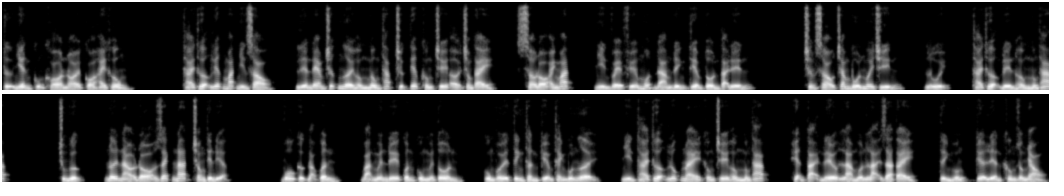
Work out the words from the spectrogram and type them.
tự nhiên cũng khó nói có hay không. Thái thượng liếc mắt nhìn sau, liền đem trước người hồng mông tháp trực tiếp khống chế ở trong tay, sau đó ánh mắt nhìn về phía một đám đỉnh tiêm tồn tại đến. Chương sáu trăm bốn mươi chín, lùi, thái thượng đến hồng mông tháp. Trung vực, nơi nào đó rách nát trong thiên địa vô cực đạo quân, bản nguyên đế quân cùng nguyên tôn, cùng với tinh thần kiếm thánh bốn người, nhìn thái thượng lúc này khống chế hồng mông tháp, hiện tại nếu là muốn lại ra tay, tình huống kia liền không giống nhau.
